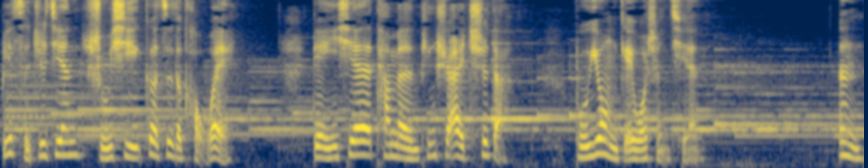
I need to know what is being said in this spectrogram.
彼此之间熟悉各自的口味，点一些他们平时爱吃的，不用给我省钱。嗯，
